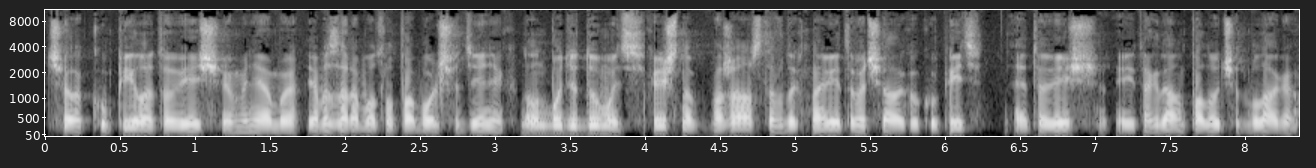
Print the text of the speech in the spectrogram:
человек купил эту вещь, и у меня бы, я бы заработал побольше денег. Но он будет думать, Кришна, пожалуйста, вдохнови этого человека купить эту вещь, и тогда он получит благо.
